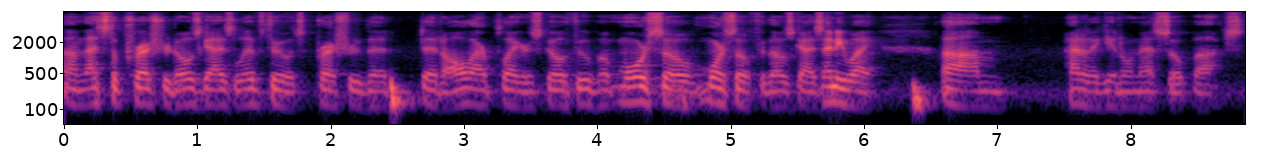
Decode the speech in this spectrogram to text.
Um, that's the pressure those guys live through. It's pressure that, that all our players go through, but more so, more so for those guys. Anyway, um, how did I get on that soapbox?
